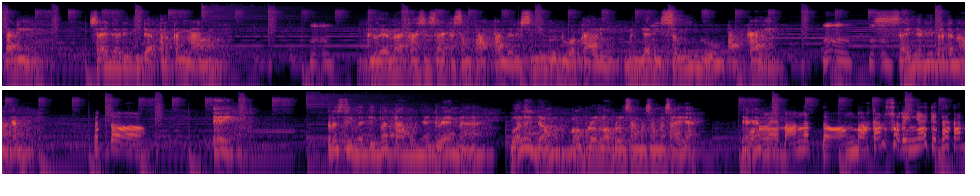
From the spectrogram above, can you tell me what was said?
tadi saya dari tidak terkenal, Mm-mm. Glenna kasih saya kesempatan dari seminggu dua kali menjadi seminggu empat kali. Mm-mm. Mm-mm. Saya jadi terkenal kan? Betul. Eh, terus tiba-tiba tamunya Glenna, boleh dong ngobrol-ngobrol sama-sama saya. Ya kan? Boleh banget dong. Bahkan seringnya kita kan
